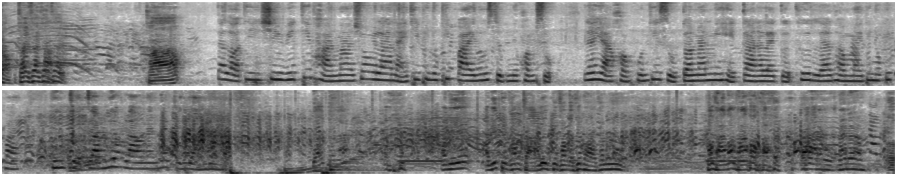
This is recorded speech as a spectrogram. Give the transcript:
ใช่ใช่ใช่ใช่ครับ ตลอดที่ชีวิตที่ผ่านมาช่วงเวลาไหนที่พี่นุกพี่ปายรู้สึกมีความสุข และอยากขอบคุณที่สุดตอนนั้นมีเหตุการณ์อะไรเกิดขึ้น และทำไมพี่นุกพี่ปายถึงจดจำเรื่องราวนั้นได้เป็นอย่างดีเดี๋ยวเดี๋ยวนะ อันนี้อันนี้เป็นคำถามหรือเป็นคำอธิบายครับลูก คำถามคำถามคำถามได้ได้ได้โอ้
